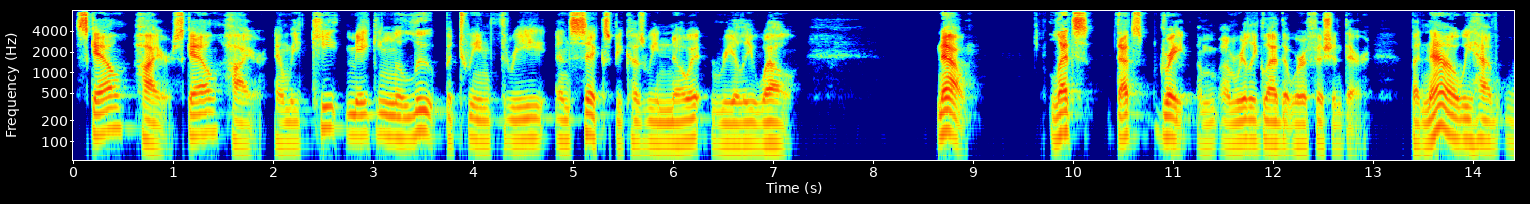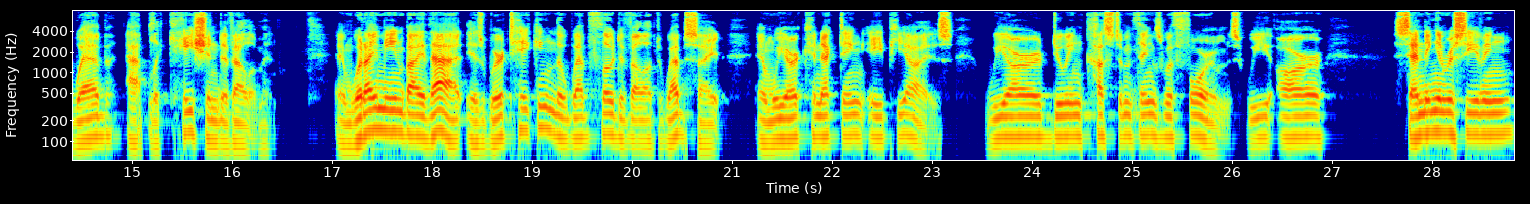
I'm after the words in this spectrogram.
Scale higher, scale higher. And we keep making a loop between three and six because we know it really well. Now, let's, that's great. I'm, I'm really glad that we're efficient there. But now we have web application development. And what I mean by that is we're taking the Webflow developed website and we are connecting APIs. We are doing custom things with forms. We are sending and receiving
